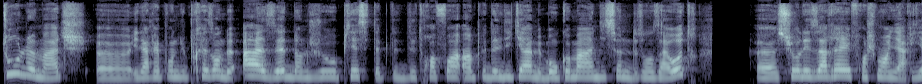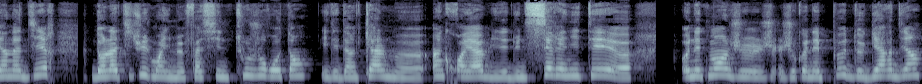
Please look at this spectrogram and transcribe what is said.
tout le match. Euh, il a répondu présent de A à Z dans le jeu au pied. C'était peut-être des trois fois un peu délicat, mais bon, comme à Allison de temps à autre. Euh, sur les arrêts, franchement, il n'y a rien à dire. Dans l'attitude, moi, il me fascine toujours autant. Il est d'un calme euh, incroyable, il est d'une sérénité. euh, honnêtement, je, je, je connais peu de gardiens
